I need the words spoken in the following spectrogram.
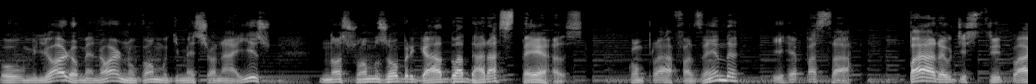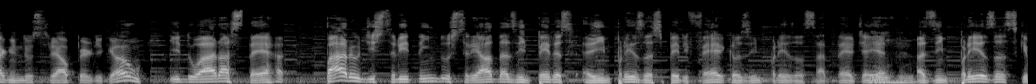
ou melhor ou menor, não vamos dimensionar isso, nós fomos obrigados a dar as terras, comprar a fazenda e repassar para o Distrito Agroindustrial Perdigão e doar as terras para o distrito industrial das empresas, eh, empresas periféricas, empresas satélite, uhum. as empresas que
